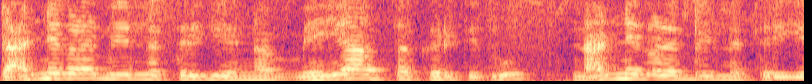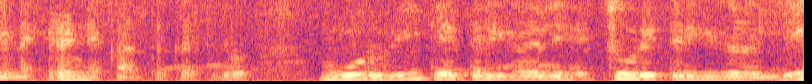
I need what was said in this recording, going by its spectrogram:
ಧಾನ್ಯಗಳ ಮೇಲಿನ ತೆರಿಗೆಯನ್ನ ಮೇಯ ಅಂತ ಕರಿತಿದ್ರು. ನಾಣ್ಯಗಳ ಮೇಲಿನ ತೆರಿಗೆಯನ್ನ ಹಿರಣ್ಯಕ ಅಂತ ಕರಿತಿದ್ರು. ಮೂರು ರೀತಿಯ ತೆರಿಗೆಗಳಲ್ಲಿ, ಹೆಚ್ಚುವರಿ ತೆರಿಗೆಗಳಲ್ಲಿ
